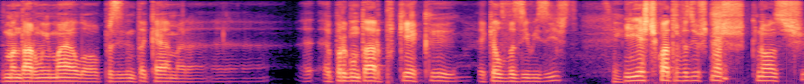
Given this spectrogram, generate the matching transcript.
de mandar um e-mail ao Presidente da Câmara a, perguntar porque é que aquele vazio existe Sim. E estes quatro vazios que nós, que nós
